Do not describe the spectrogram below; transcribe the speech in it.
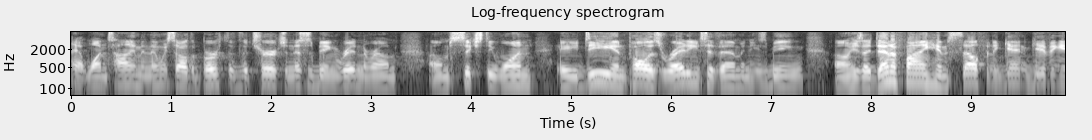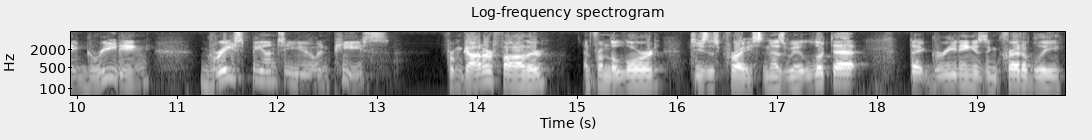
at one time. And then we saw the birth of the church, and this is being written around um, 61 AD. And Paul is writing to them, and he's being uh, he's identifying himself, and again giving a greeting: "Grace be unto you and peace from God our Father." And from the Lord Jesus Christ. And as we looked at, that greeting is incredibly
